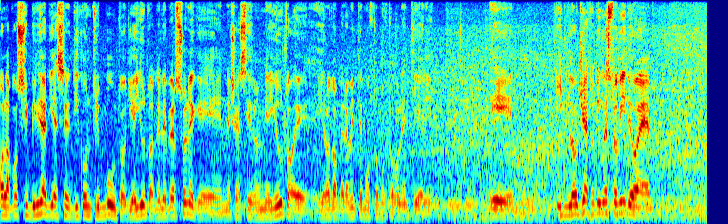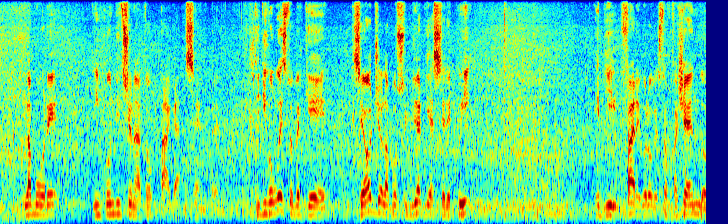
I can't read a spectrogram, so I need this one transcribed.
ho la possibilità di essere di contributo, di aiuto a delle persone che necessitano il mio aiuto e glielo do veramente molto molto volentieri. L'oggetto di questo video è l'amore incondizionato paga sempre. Ti dico questo perché se oggi ho la possibilità di essere qui e di fare quello che sto facendo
